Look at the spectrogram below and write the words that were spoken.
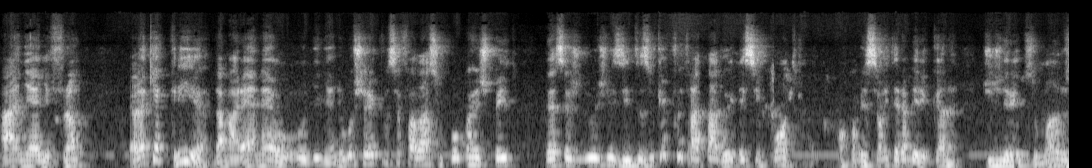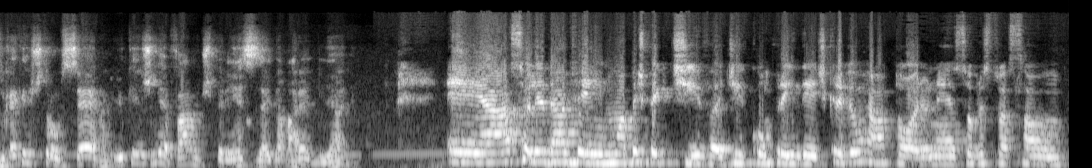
a Aniele Franco, ela que é cria da Maré, né, Liliane? Eu gostaria que você falasse um pouco a respeito dessas duas visitas. O que, é que foi tratado aí nesse encontro com a Comissão Interamericana de Direitos Humanos? O que é que eles trouxeram e o que eles levaram de experiências aí da Maré, Liliane? É, a Soledad vem numa perspectiva de compreender, de escrever um relatório né, sobre a situação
